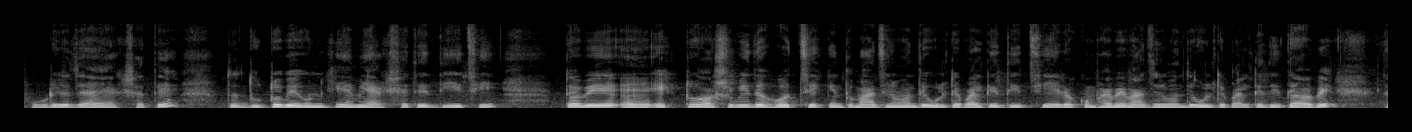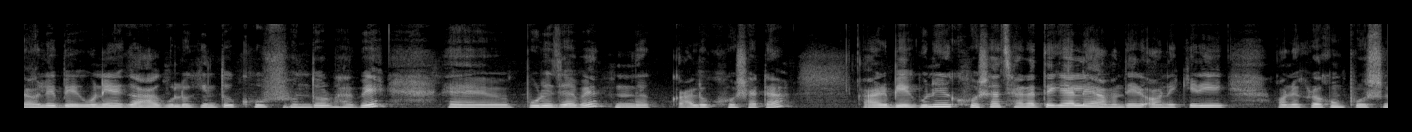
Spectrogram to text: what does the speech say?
পুড়ে যায় একসাথে। তো দুটো বেগুনকেই আমি একসাথে দিয়েছি। তবে একটু অসুবিধে হচ্ছে কিন্তু মাঝের মধ্যে উল্টে পাল্টে দিচ্ছি। এরকমভাবে মাঝের মধ্যে উল্টে পাল্টে দিতে হবে। তাহলে বেগুনের গাগুলো কিন্তু খুব সুন্দরভাবে পুড়ে যাবে কালো খোসাটা। আর বেগুনের খোসা ছাড়াতে গেলে আমাদের অনেকেরই অনেক রকম প্রশ্ন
